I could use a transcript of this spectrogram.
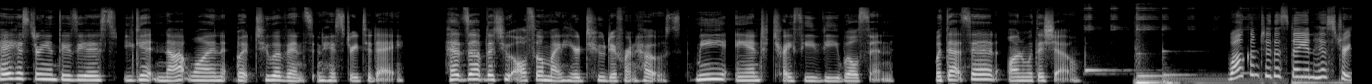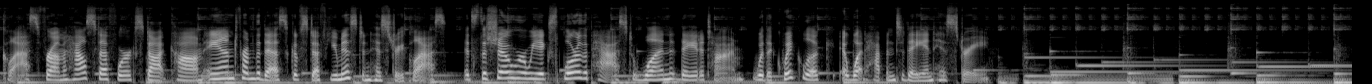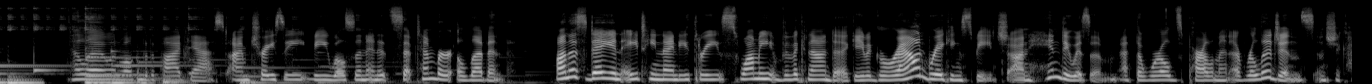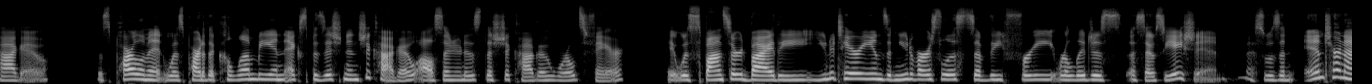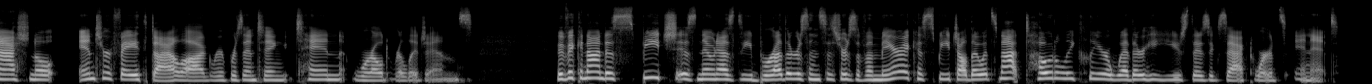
Hey, history enthusiasts, you get not one, but two events in history today. Heads up that you also might hear two different hosts, me and Tracy V. Wilson. With that said, on with the show. Welcome to this day in history class from howstuffworks.com and from the desk of Stuff You Missed in History class. It's the show where we explore the past one day at a time with a quick look at what happened today in history. Welcome to the podcast. I'm Tracy V. Wilson and it's September 11th. On this day in 1893, Swami Vivekananda gave a groundbreaking speech on Hinduism at the World's Parliament of Religions in Chicago. This parliament was part of the Columbian Exposition in Chicago, also known as the Chicago World's Fair. It was sponsored by the Unitarians and Universalists of the Free Religious Association. This was an international interfaith dialogue representing 10 world religions. Vivekananda's speech is known as the Brothers and Sisters of America speech, although it's not totally clear whether he used those exact words in it.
